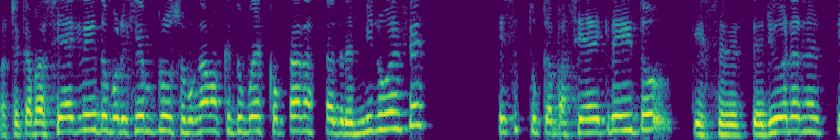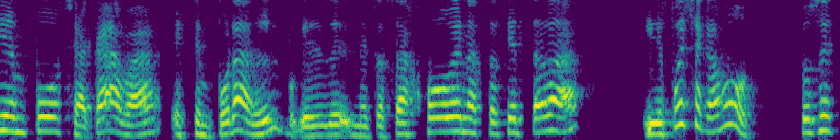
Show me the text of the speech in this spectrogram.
Nuestra capacidad de crédito, por ejemplo, supongamos que tú puedes comprar hasta 3.000 UF, esa es tu capacidad de crédito que se deteriora en el tiempo, se acaba, es temporal, porque mientras seas joven hasta cierta edad, y después se acabó. Entonces,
